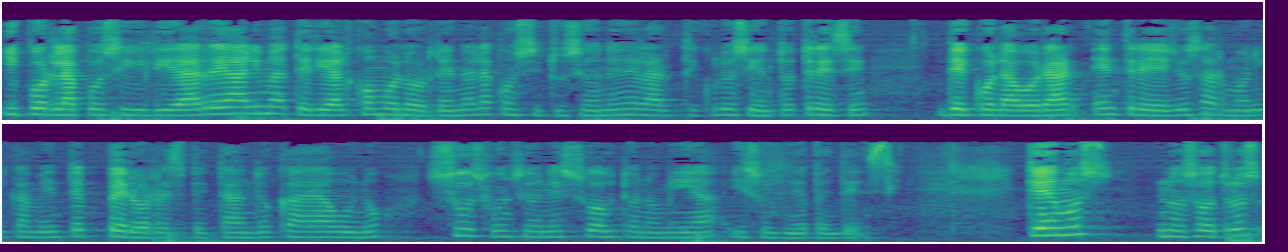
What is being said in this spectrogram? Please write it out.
y por la posibilidad real y material, como lo ordena la Constitución en el artículo 113, de colaborar entre ellos armónicamente, pero respetando cada uno sus funciones, su autonomía y su independencia. ¿Qué hemos nosotros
